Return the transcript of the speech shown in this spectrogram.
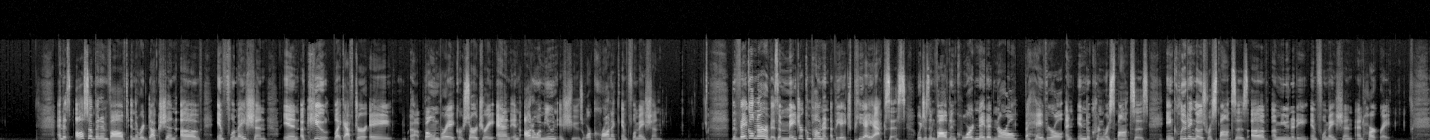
And it's also been involved in the reduction of inflammation in acute, like after a uh, bone break or surgery, and in autoimmune issues or chronic inflammation. The vagal nerve is a major component of the HPA axis, which is involved in coordinated neural, behavioral, and endocrine responses, including those responses of immunity, inflammation, and heart rate.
